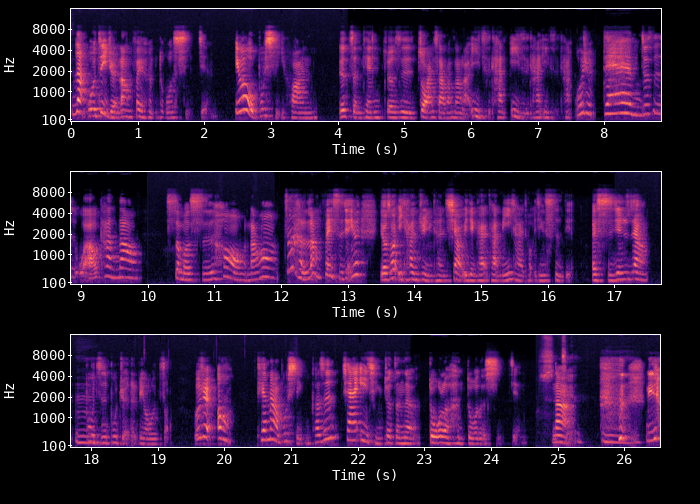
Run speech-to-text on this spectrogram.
浪，我自己觉得浪费很多时间，因为我不喜欢就整天就是坐在沙发上来一直看，一直看，一直看。我觉得，damn，就是我要看到什么时候？然后真的很浪费时间，因为有时候一看剧，你可能下午一点开始看，你一抬头已经四点，哎，时间就这样不知不觉的溜走。我觉得哦，天呐，不行！可是现在疫情就真的多了很多的时间，那 你就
